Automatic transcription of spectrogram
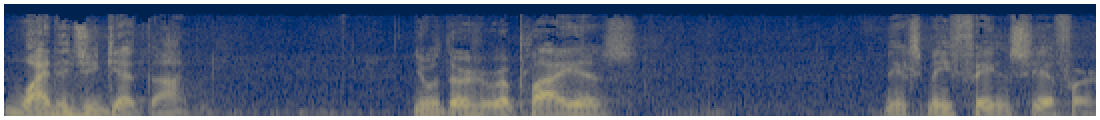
Why did you get that? You know what their reply is? Makes me feel safer.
